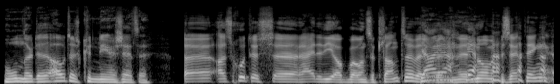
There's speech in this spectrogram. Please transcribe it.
honderden auto's kunt neerzetten. Uh, als het goed is, uh, rijden die ook bij onze klanten. We ja, hebben ja, een enorme ja. bezetting.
